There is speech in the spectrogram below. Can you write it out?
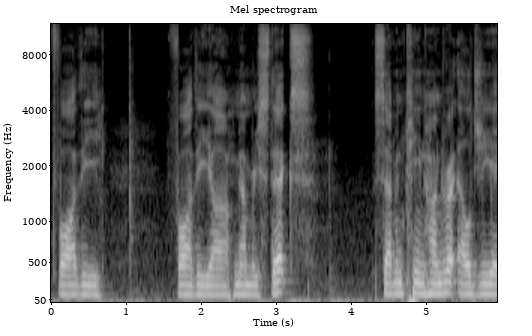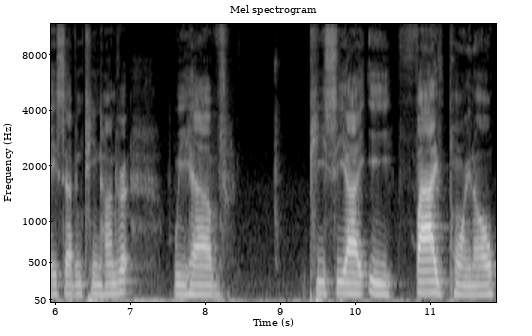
for the for the uh, memory sticks. 1700 LGA 1700. We have PCIe 5.0.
